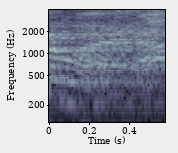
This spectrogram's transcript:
number one.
